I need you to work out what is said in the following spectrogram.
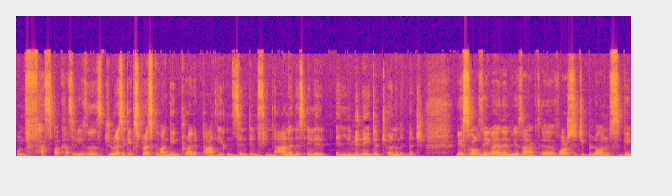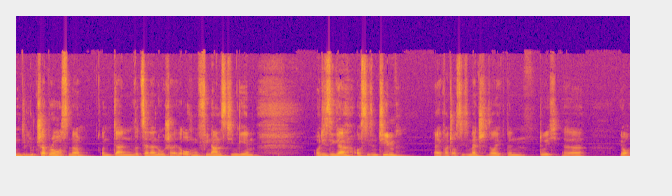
unfassbar krass gewesen ist. Jurassic Express gewann gegen Private Party und sind im Finale des El Eliminated Tournament Match. Nächste Woche sehen wir ja dann, wie gesagt, äh, Varsity Blondes gegen die Lucha Bros, ne? Und dann wird es ja da logischerweise auch ein finales Team geben. Und die Sieger aus diesem Team, äh, Quatsch, aus diesem Match, so, ich bin durch, äh, ja,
